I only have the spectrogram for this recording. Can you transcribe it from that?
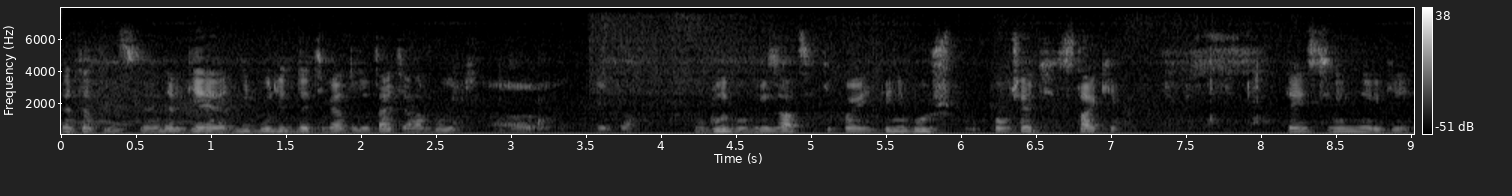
эта таинственная энергия не будет до тебя долетать, она будет э, это, в глыбу врезаться, типа, и ты не будешь получать стаки таинственной энергии.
